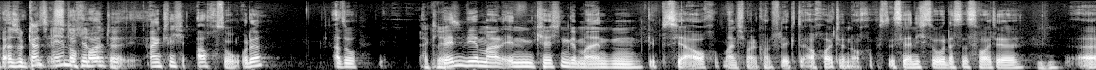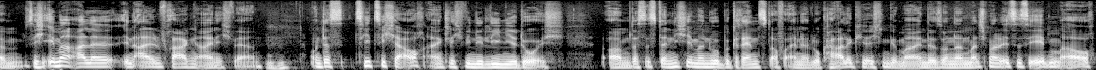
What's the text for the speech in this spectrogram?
also ganz das ähnliche ist doch heute Leute. eigentlich auch so, oder? Also Erklär's. Wenn wir mal in Kirchengemeinden, gibt es ja auch manchmal Konflikte, auch heute noch. Es ist ja nicht so, dass es heute mhm. ähm, sich immer alle in allen Fragen einig wären. Mhm. Und das zieht sich ja auch eigentlich wie eine Linie durch. Ähm, das ist dann nicht immer nur begrenzt auf eine lokale Kirchengemeinde, sondern manchmal ist es eben auch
